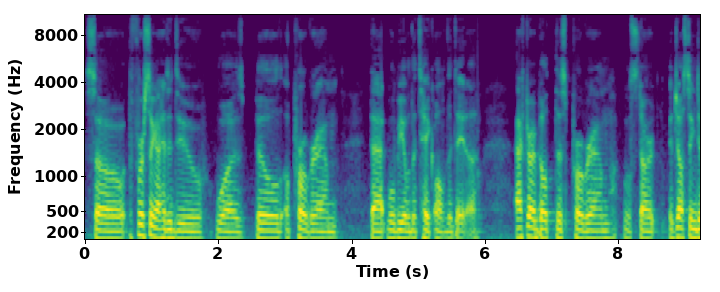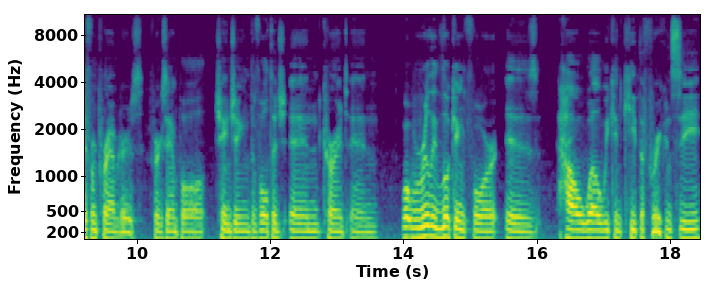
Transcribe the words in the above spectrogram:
So the first thing I had to do was build a program that will be able to take all of the data. After I built this program, we'll start adjusting different parameters. For example, changing the voltage in, current in. What we're really looking for is how well we can keep the frequency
